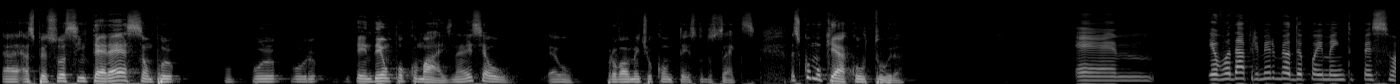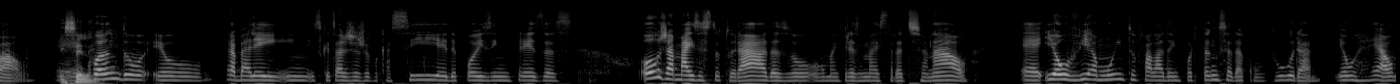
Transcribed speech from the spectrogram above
é, as pessoas se interessam por, por, por, entender um pouco mais, né? Esse é o, é o provavelmente o contexto do sexy. Mas como que é a cultura? É, eu vou dar primeiro meu depoimento pessoal. É, Excelente. É, quando eu trabalhei em escritórios de advocacia e depois em empresas ou já mais estruturadas ou, ou uma empresa mais tradicional, é, e ouvia muito falar da importância da cultura, eu real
